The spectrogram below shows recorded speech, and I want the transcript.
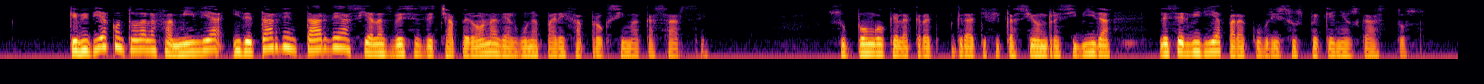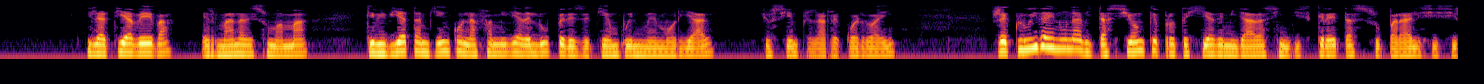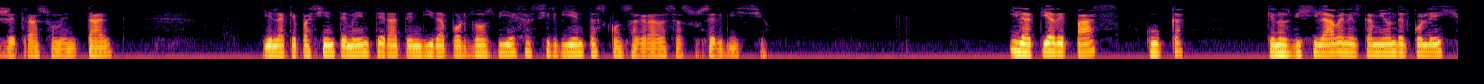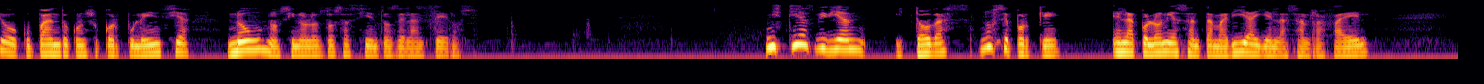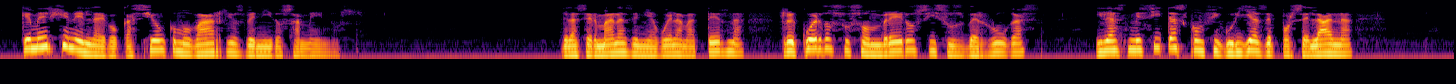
que vivía con toda la familia y de tarde en tarde hacía las veces de chaperona de alguna pareja próxima a casarse. Supongo que la gratificación recibida le serviría para cubrir sus pequeños gastos. Y la tía Beba, hermana de su mamá, que vivía también con la familia de Lupe desde tiempo inmemorial, yo siempre la recuerdo ahí, recluida en una habitación que protegía de miradas indiscretas su parálisis y retraso mental, y en la que pacientemente era atendida por dos viejas sirvientas consagradas a su servicio. Y la tía de Paz, Cuca, que nos vigilaba en el camión del colegio ocupando con su corpulencia no uno sino los dos asientos delanteros. Mis tías vivían, y todas, no sé por qué, en la colonia Santa María y en la San Rafael, que emergen en la evocación como barrios venidos a menos. De las hermanas de mi abuela materna recuerdo sus sombreros y sus verrugas, y las mesitas con figurillas de porcelana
